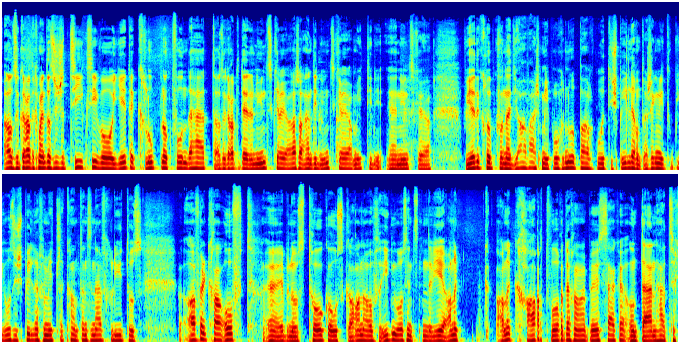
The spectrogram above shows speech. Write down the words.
Also gerade, ich meine, das ist eine Zeit, gewesen, wo jeder Club noch gefunden hat, also gerade in den 90er Jahren, so Ende 90er Jahre, Mitte äh, 90er Jahre, wo jeder Club gefunden hat, ja, weißt, wir brauchen nur ein paar gute Spieler und da hast irgendwie dubiose Spieler vermittelt und dann sind einfach Leute aus Afrika oft, äh, eben aus Togo, aus Ghana, aus irgendwo sind sie dann wie angekarrt worden, kann man böse sagen. Und dann hat sich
